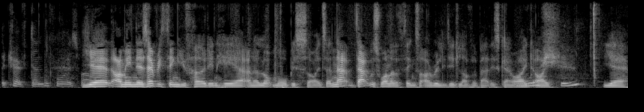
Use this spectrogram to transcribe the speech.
Which I've done before as well. Yeah, I mean, there's everything you've heard in here, and a lot more besides. And that that was one of the things that I really did love about this game. I, I yeah,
